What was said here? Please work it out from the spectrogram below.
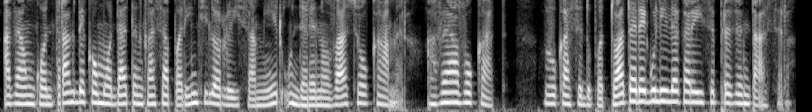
avea un contract de comodat în casa părinților lui Samir, unde renovase o cameră. Avea avocat. Jucase după toate regulile care îi se prezentaseră.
